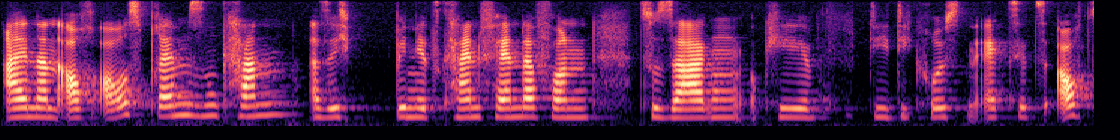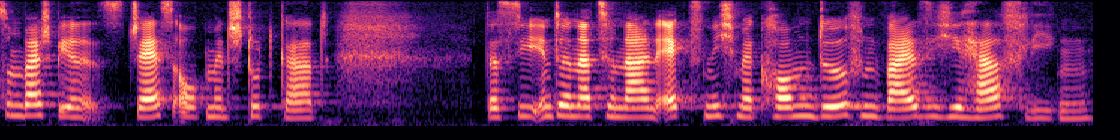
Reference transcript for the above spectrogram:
einen dann auch ausbremsen kann. Also ich bin jetzt kein Fan davon zu sagen, okay, die, die größten Acts jetzt auch zum Beispiel das Jazz Open in Stuttgart, dass die internationalen Acts nicht mehr kommen dürfen, weil sie hierher fliegen.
